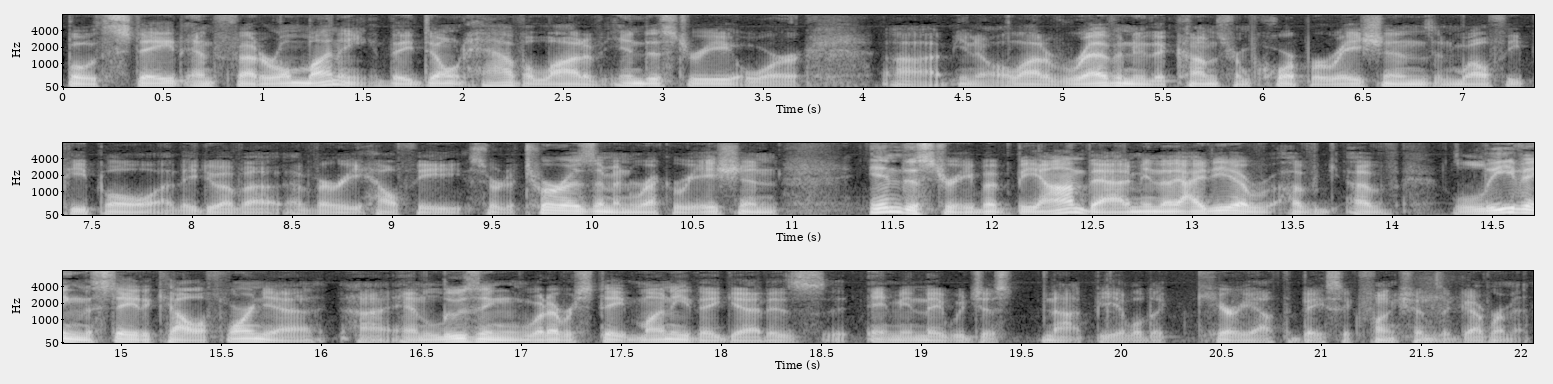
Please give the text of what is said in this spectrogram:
both state and federal money. They don't have a lot of industry or, uh, you know, a lot of revenue that comes from corporations and wealthy people. They do have a, a very healthy sort of tourism and recreation industry. But beyond that, I mean, the idea of, of, of leaving the state of California uh, and losing whatever state money they get is, I mean, they would just not be able to carry out the basic functions of government.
